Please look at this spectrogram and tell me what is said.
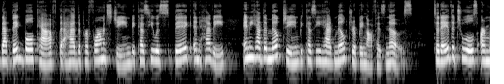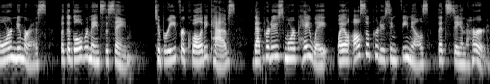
that big bull calf that had the performance gene because he was big and heavy and he had the milk gene because he had milk dripping off his nose. Today, the tools are more numerous, but the goal remains the same to breed for quality calves that produce more pay weight while also producing females that stay in the herd.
